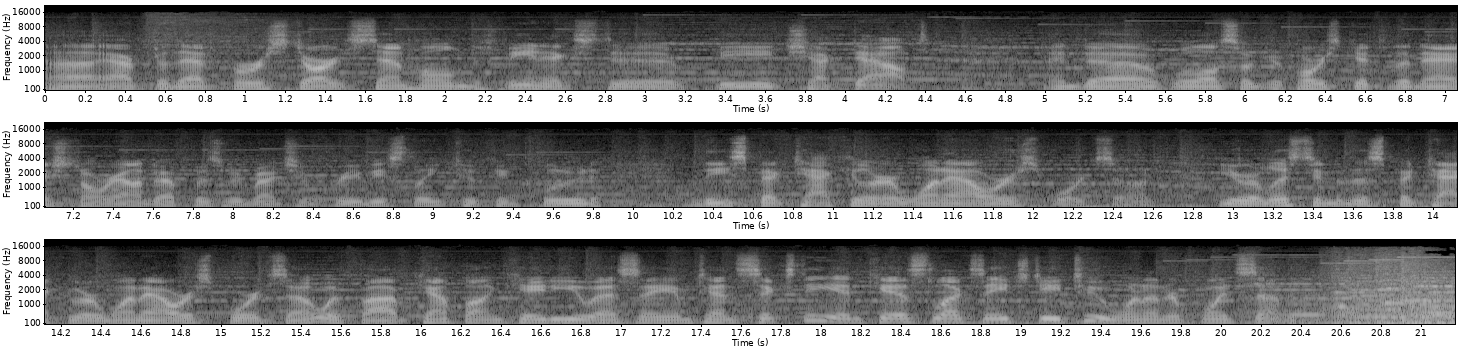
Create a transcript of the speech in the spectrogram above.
uh, after that first start sent home to Phoenix to be checked out? And uh, we'll also, of course, get to the national roundup, as we mentioned previously, to conclude the spectacular one hour sports zone. You're listening to the spectacular one hour sports zone with Bob Kemp on KDUS AM 1060 and KSLX HD2 100.7.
